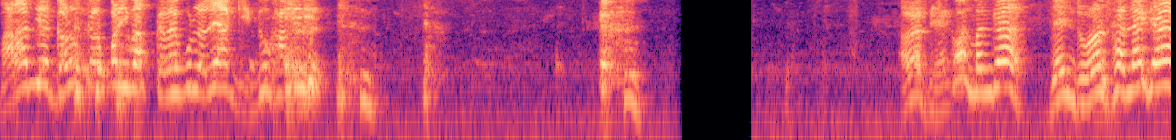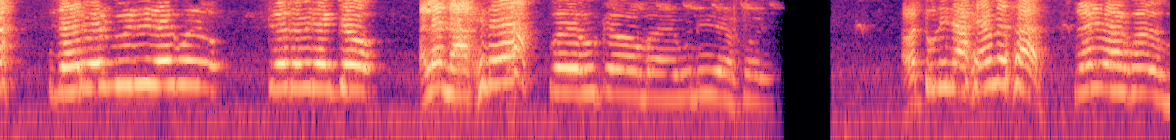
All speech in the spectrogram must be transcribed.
મારા જે ગળું કાપવાની વાત કરે બોલો લ્યા કીધું ખાલી હવે ભેગો કર જઈને ધોરણ છાડ નાખ જા. ઝાડવાળ બુડી નાખવાનો તે તમે નાખજો અલે નાખ ને ભાઈ હું કહેવામાં આવે એવું નહીં નાખવાનું હવે તું નહીં નાખે એમ ને સર? નહીં નાખવાનું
